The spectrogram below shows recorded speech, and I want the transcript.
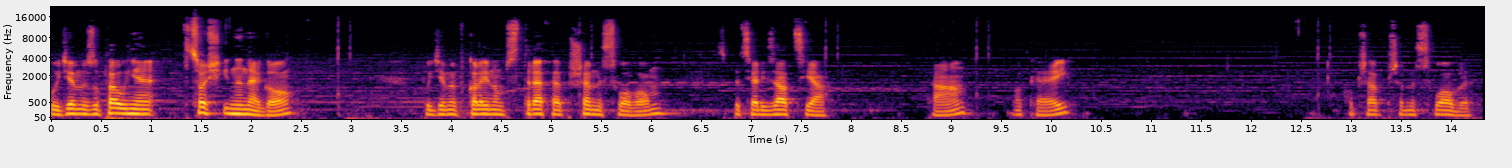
Pójdziemy zupełnie w coś innego. Pójdziemy w kolejną strefę przemysłową. Specjalizacja tam. Ok. Obszar przemysłowy.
